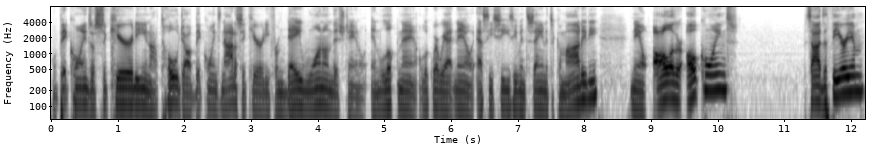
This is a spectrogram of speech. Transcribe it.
when Bitcoin's a security, you know, I told y'all Bitcoin's not a security from day one on this channel. And look now, look where we're at now. SEC's even saying it's a commodity. Now, all other altcoins, besides Ethereum,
